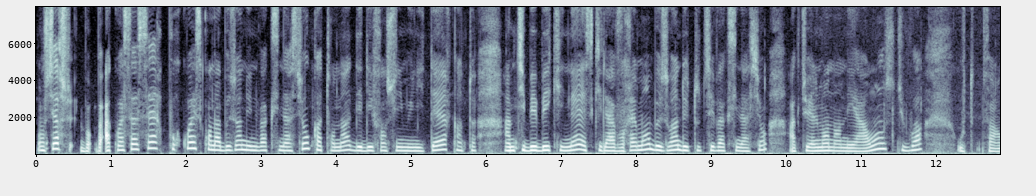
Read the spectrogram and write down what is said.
on cherche. Bon, bah, à quoi ça sert? Pourquoi est-ce qu'on a besoin d'une vaccination quand on a des défenses immunitaires? Quand un petit bébé qui naît, est-ce qu'il a vraiment besoin de toutes ces vaccinations? Actuellement, on en est à 11, tu vois, enfin,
